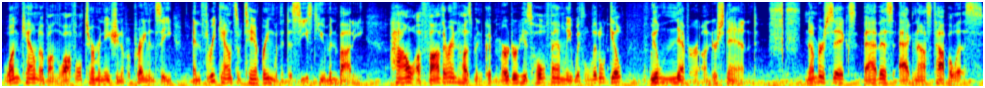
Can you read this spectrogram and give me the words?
one count of unlawful termination of a pregnancy, and three counts of tampering with a deceased human body. How a father and husband could murder his whole family with little guilt, we'll never understand. Number 6. Babis Anagnostopoulos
